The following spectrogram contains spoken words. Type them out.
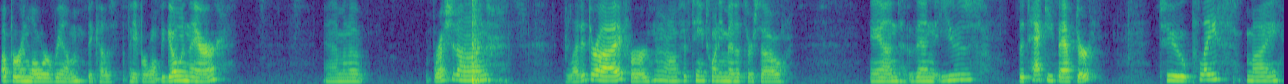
upper and lower rim because the paper won't be going there. And I'm going to brush it on, let it dry for, I don't know, 15, 20 minutes or so, and then use the tacky factor to place my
